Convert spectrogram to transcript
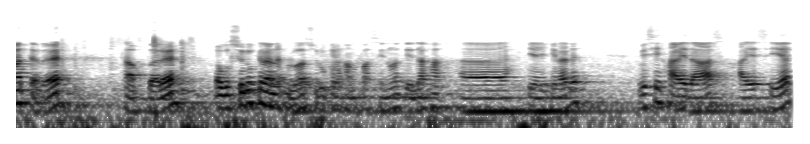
4 තප්පර. ඔබ සුළු කරන්න පුළුවන්. සුළු කරාම පස්සේ එනවා 2000 කියයි කියලාද? 26600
